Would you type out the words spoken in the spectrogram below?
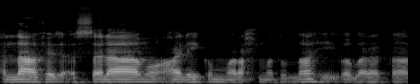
अल्लाह हाफ़ अल्लाम वरहमल वर्का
